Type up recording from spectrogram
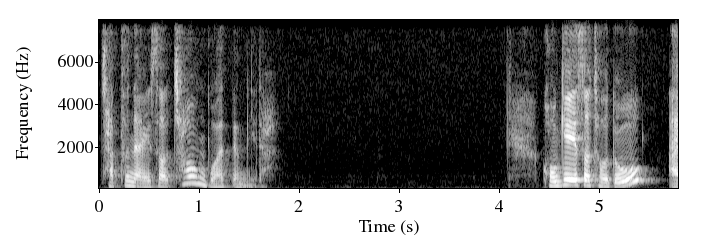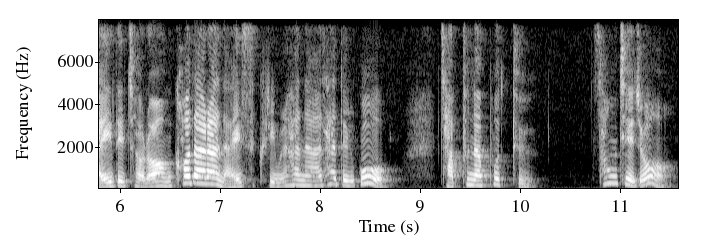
자프나에서 처음 보았답니다. 거기에서 저도 아이들처럼 커다란 아이스크림을 하나 사들고 자프나 포트, 성체죠?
